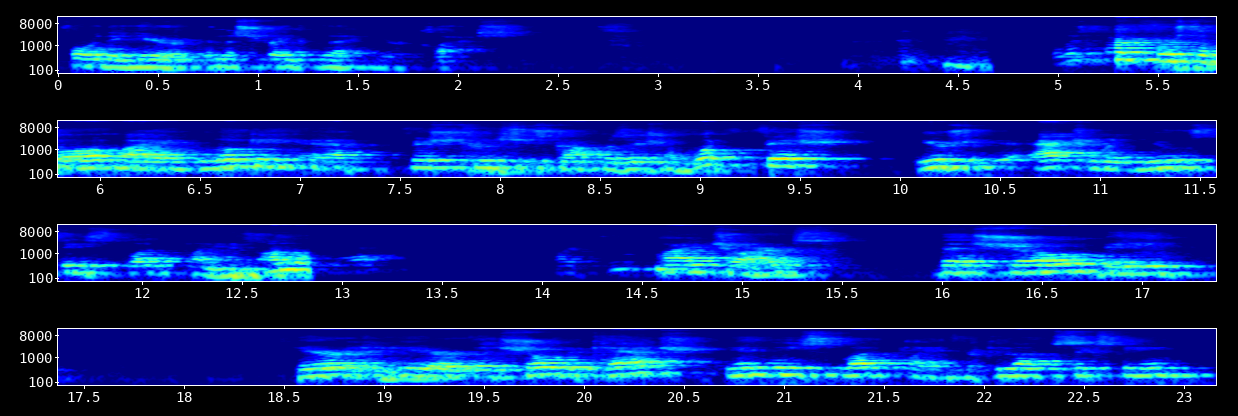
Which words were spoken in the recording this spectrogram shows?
for the year in the strength of that year class. Let's start first of all by looking at fish species composition. What fish usually actually use these floodplains? On the left are two pie charts that show the here and here that show the catch in these floodplains for 2016,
